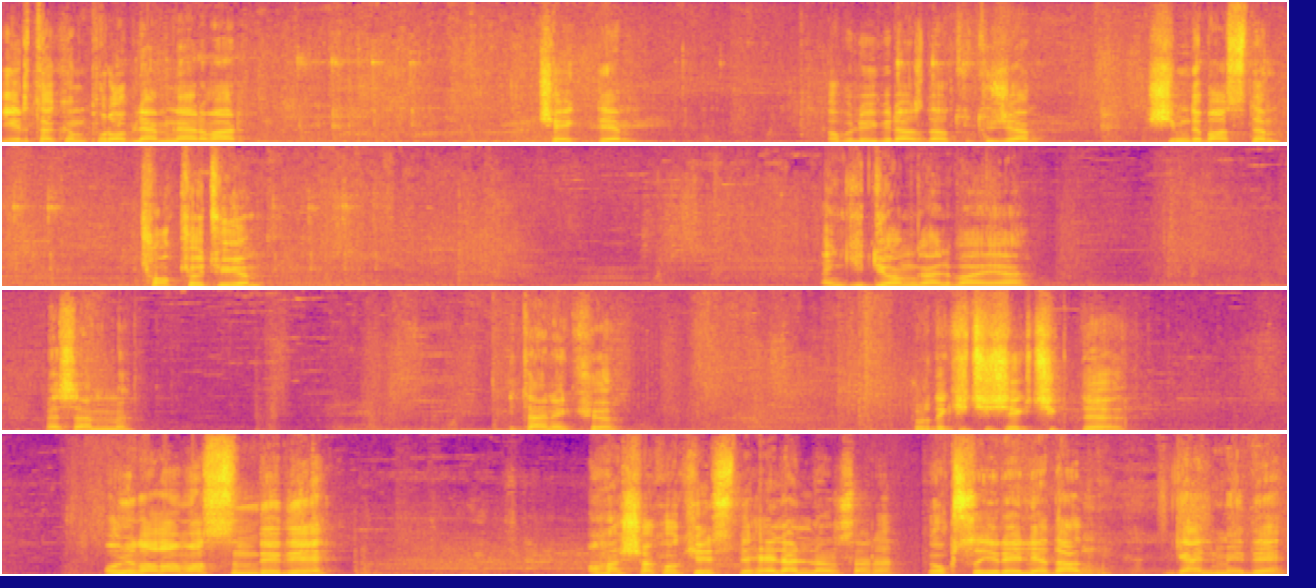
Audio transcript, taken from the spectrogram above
Bir takım problemler var. Çektim. W'yu biraz daha tutacağım. Şimdi bastım. Çok kötüyüm. Ben gidiyorum galiba ya. Ne sen mi? Bir tane Q. Şuradaki çiçek çıktı. Oyun alamazsın dedi. Aha Şako kesti. Helal lan sana. Yoksa Irelia'dan gelmedi.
